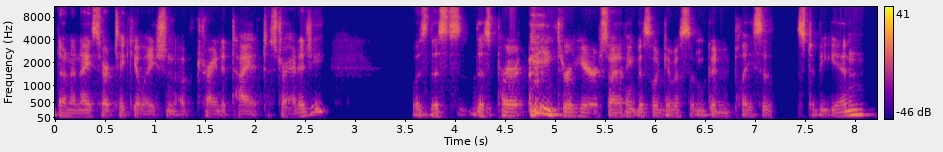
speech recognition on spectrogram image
done a nice articulation of trying to tie it to strategy was this this part through here. So I think this will give us some good places to begin.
